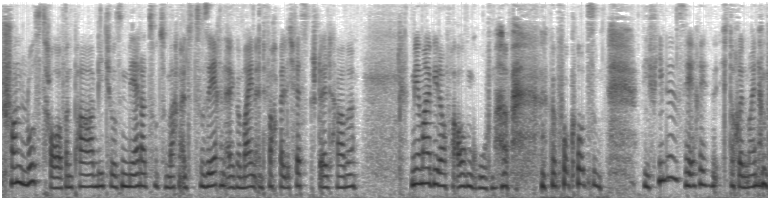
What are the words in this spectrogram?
schon Lust drauf, ein paar Videos mehr dazu zu machen, als zu Serien allgemein, einfach weil ich festgestellt habe, mir mal wieder vor Augen gerufen habe, vor kurzem, wie viele Serien ich doch in meinem,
